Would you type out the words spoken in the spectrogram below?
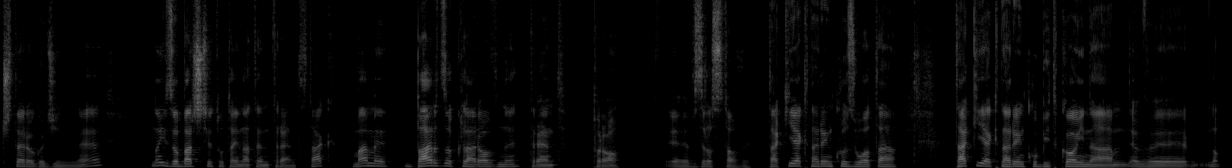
4-godzinny. No i zobaczcie tutaj na ten trend, tak? Mamy bardzo klarowny trend pro e, wzrostowy. Taki jak na rynku złota, taki jak na rynku bitcoina w no,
